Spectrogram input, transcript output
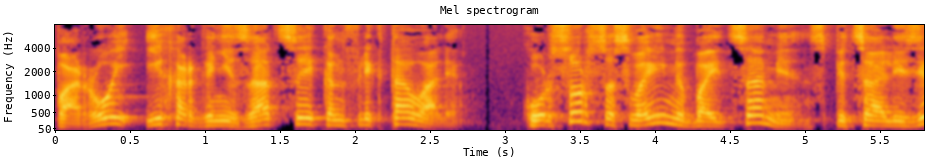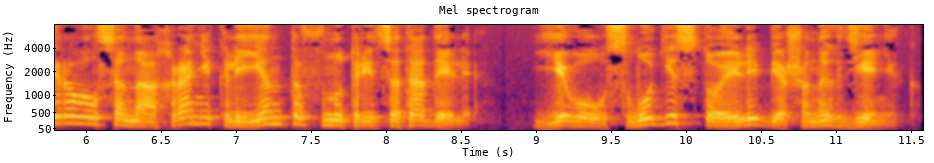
Порой их организации конфликтовали. Курсор со своими бойцами специализировался на охране клиентов внутри цитадели. Его услуги стоили бешеных денег.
